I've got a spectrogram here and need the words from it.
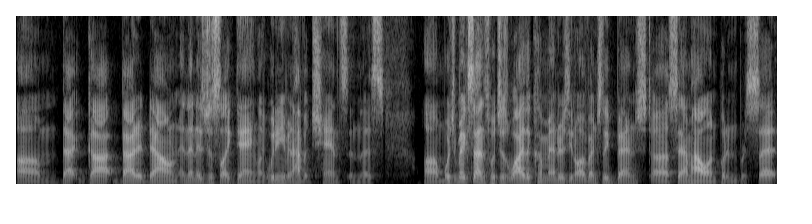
um, that got batted down. And then it's just like, dang, like we didn't even have a chance in this, um, which makes sense. Which is why the Commanders, you know, eventually benched uh, Sam Howell and put in Brissett.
